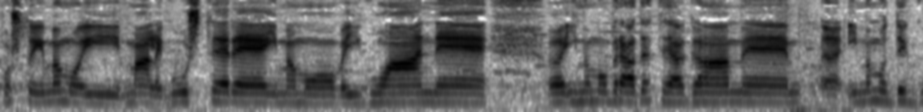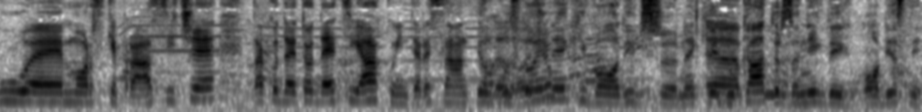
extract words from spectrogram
pošto imamo i male guštere, imamo ovaj, iguane, e, imamo bradate agame, e, imamo degue, morske prasiće, tako da je to deci jako interesantno Jel da dođu. Postoji neki vodič, neki e, edukator za njih da ih objasni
